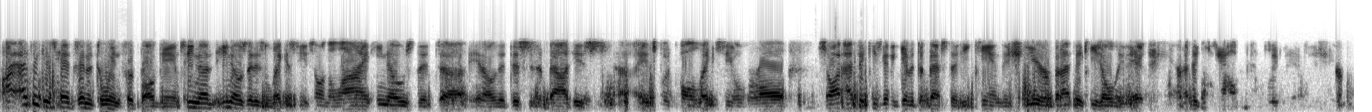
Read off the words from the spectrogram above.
I, think his head's in it to win football games. He knows he knows that his legacy is on the line. He knows that uh, you know that this is about his uh, his football legacy overall. So I, I think he's going to give it the best that he can this year. But I think he's only there this year. I think he's out completely this year.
